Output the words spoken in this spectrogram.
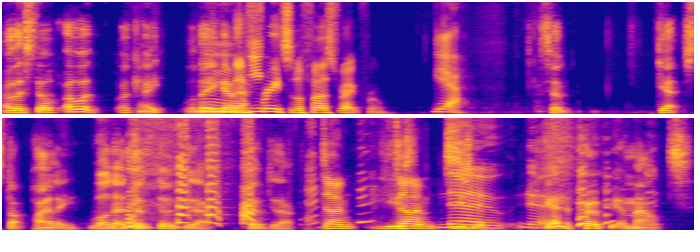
Are they still? Oh, okay. Well, there you mm. go. They're You- free till the first of April. Yeah. So get stockpiling. Well, no, don't, don't do that. Don't do that. Don't Use- don't. No, Get an appropriate amount.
